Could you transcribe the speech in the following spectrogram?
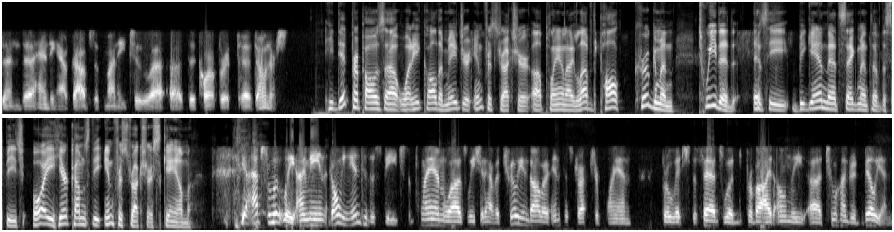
and uh, handing out gobs of money to uh, uh the corporate uh, donors. He did propose uh, what he called a major infrastructure plan. I loved Paul Krugman tweeted as he began that segment of the speech, Oi, here comes the infrastructure scam. Yeah, absolutely. I mean, going into the speech, the plan was we should have a trillion dollar infrastructure plan for which the feds would provide only uh, 200 billion.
